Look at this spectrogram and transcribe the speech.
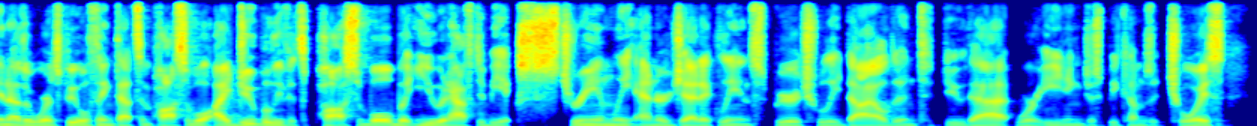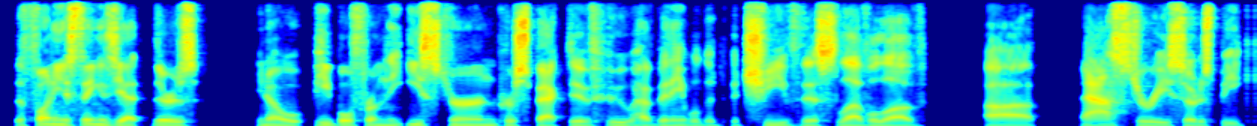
in other words, people think that's impossible. I do believe it's possible, but you would have to be extremely energetically and spiritually dialed in to do that, where eating just becomes a choice. The funniest thing is, yet there's you know people from the Eastern perspective who have been able to achieve this level of uh, mastery, so to speak.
